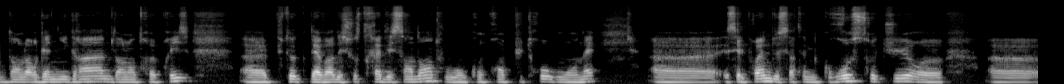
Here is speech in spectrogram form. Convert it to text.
dans, l'organigramme, dans l'entreprise, euh, plutôt que d'avoir des choses très descendantes où on comprend plus trop où on est. Euh, et c'est le problème de certaines grosses structures. Euh,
